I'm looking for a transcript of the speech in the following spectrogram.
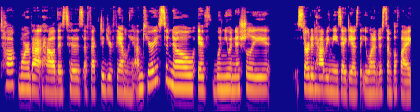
talk more about how this has affected your family. I'm curious to know if when you initially started having these ideas that you wanted to simplify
